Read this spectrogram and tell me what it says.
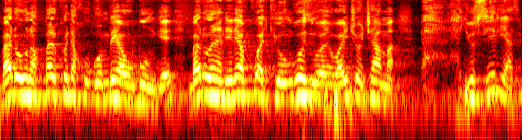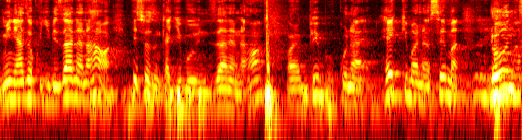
bado unakubali kwenda kugombea ubunge, bado unaendelea kuwa kiongozi wa hicho chama. Are you serious? Mimi nianze kujibizana na hawa? Mimi siwezi nikajibizana na hawa. People, kuna hekima nasema don't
